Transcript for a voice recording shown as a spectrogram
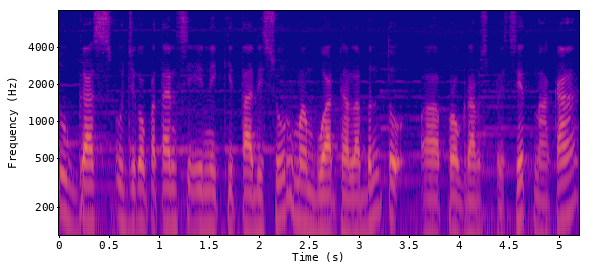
tugas uji kompetensi ini kita disuruh membuat dalam bentuk uh, program spreadsheet, maka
